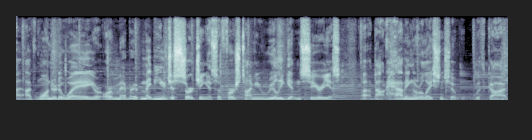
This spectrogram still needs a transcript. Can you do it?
I've wandered away, or, or maybe, maybe you're just searching. It's the first time you're really getting serious uh, about having a relationship with God.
